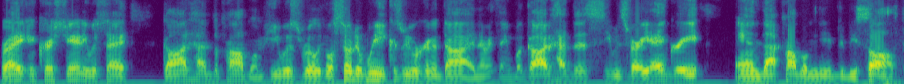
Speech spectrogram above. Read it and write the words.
right? In Christianity, we say God had the problem. He was really well. So did we because we were going to die and everything. But God had this. He was very angry, and that problem needed to be solved.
